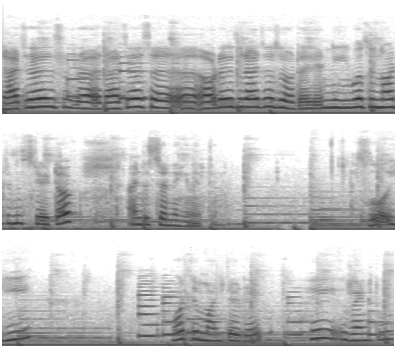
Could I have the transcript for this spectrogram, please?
Raja's Raja's uh, order is Raja's order, and he was not in the state of understanding anything. So he, what the mantra did, he went to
